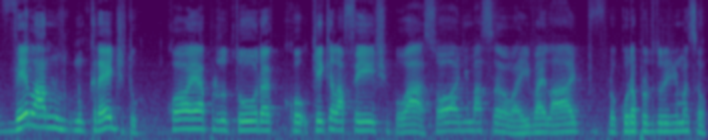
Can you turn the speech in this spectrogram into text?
ver lá no, no crédito qual é a produtora, o que, que ela fez, tipo, ah, só animação. Aí vai lá e procura a produtora de animação.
